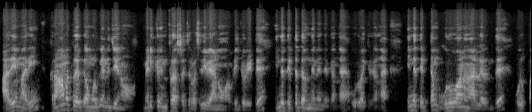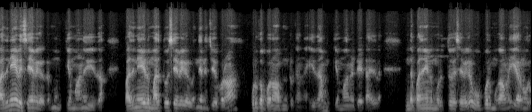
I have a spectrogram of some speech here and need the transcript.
அதே மாதிரி கிராமத்துல இருக்கவங்களுக்கும் என்ன செய்யணும்? மெடிக்கல் இன்ஃப்ராஸ்ட்ரக்சர் வசதி வேணும் அப்படின்னு சொல்லிட்டு இந்த திட்டத்தை வந்து என்ன செஞ்சிருக்காங்க? உருவாக்கியிருக்காங்க. இந்த திட்டம் உருவான நாள்ல இருந்து ஒரு பதினேழு சேவைகள் ரொம்ப முக்கியமானது இதுதான். பதினேழு மருத்துவ சேவைகள் வந்து என்ன செய்ய போறோம்? கொடுக்க போறோம் அப்படின்னு இருக்காங்க. இதுதான் முக்கியமான டேட்டா இதுல. இந்த பதினேழு மருத்துவ சேவைகள் ஒவ்வொரு முகாமிலும் இரநூறு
